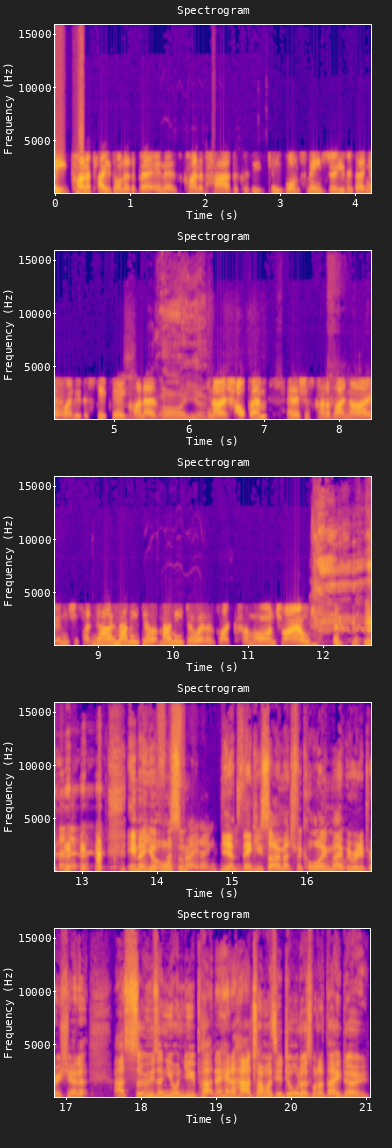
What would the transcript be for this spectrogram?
he kind of plays on it a bit, and it's kind of hard because he he wants me to do everything, and won't let the stepdad kind of Oh yeah. you know help him, and it's just kind of like no, and he's just like no, mummy do it, mummy do it, and it's like come on, child. Emma, you're awesome. Yep, thank you so much for calling, mate. We really appreciate it. Uh, Susan, your new partner had a hard time with your daughters. What did they do?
